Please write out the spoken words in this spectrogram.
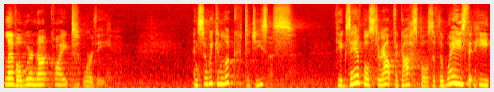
level we're not quite worthy. And so we can look to Jesus. The examples throughout the Gospels of the ways that he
